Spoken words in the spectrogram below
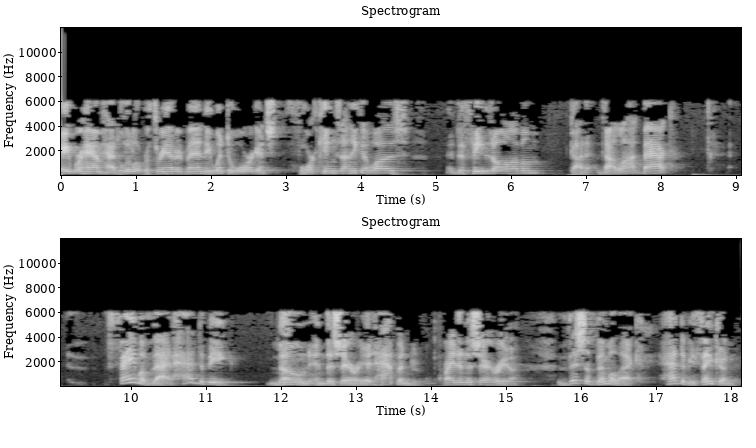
Abraham had a little over 300 men. He went to war against four kings, I think it was, and defeated all of them, got, got Lot back. Fame of that had to be known in this area. It happened right in this area. This Abimelech had to be thinking,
